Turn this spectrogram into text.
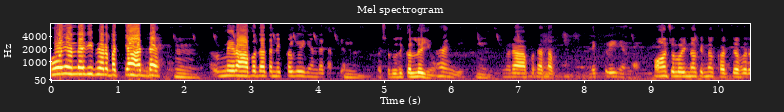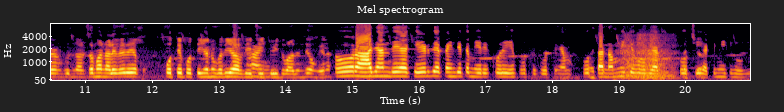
ਹੋ ਜਾਂਦਾ ਜੀ ਫਿਰ ਬੱਚਾ ਅੱਡ ਹੈ। ਹੂੰ। ਮੇਰਾ ਆਪ ਦਾ ਤਾਂ ਨਿਕਲ ਹੀ ਜਾਂਦਾ ਖਰਚਾ ਹੂੰ ਅੱਛਾ ਤੁਸੀਂ ਇਕੱਲੇ ਹੀ ਹੋ? ਹਾਂਜੀ। ਹੂੰ। ਮੇਰਾ ਆਪ ਦਾ ਤਾਂ ਨਿਕਲ ਹੀ ਜਾਂਦਾ। ਹਾਂ ਚਲੋ ਇੰਨਾ ਕਿੰਨਾ ਖਰਚਾ ਫਿਰ ਨਾਲ ਸਮਾਂ ਨਾਲੇ ਵੇਦੇ ਪੋਤੇ ਪੋਤੀਆਂ ਨੂੰ ਵਧੀਆ ਆਪਦੀ ਚੀਜ਼ ਚੂਈ ਦਵਾ ਦਿੰਦੇ ਹੋਗੇ ਨਾ। ਹੋਰ ਆ ਜਾਂਦੇ ਆ ਖੇਡਦੇ ਆ ਕਹਿੰਦੇ ਤਾਂ ਮੇਰੇ ਕੋਲੇ ਪੁੱਤ ਪੋਤੀਆਂ ਪੋਤਾ ਨੌਵੀਂ ਚ ਹੋ ਗਿਆ ਪੋਤੀ ਅੱਠਵੀਂ ਚ ਹੋ ਗਈ।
